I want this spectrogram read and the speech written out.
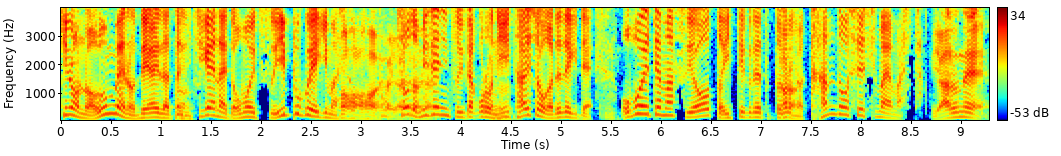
昨日のは運命の出会いだったに違いないと思いつつ、一服へ行きました。ちょうど店に着いた頃に大将が出てきて、覚えてますよと言ってくれた時には感動してしまいました。やるね。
